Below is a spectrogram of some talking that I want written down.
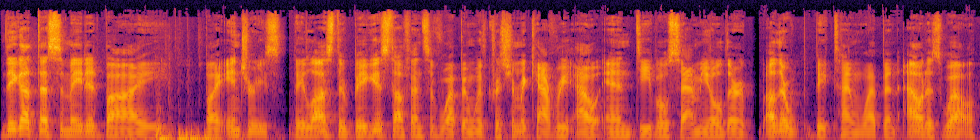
They got decimated by by injuries. They lost their biggest offensive weapon with Christian McCaffrey out and Deebo Samuel, their other big time weapon, out as well.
